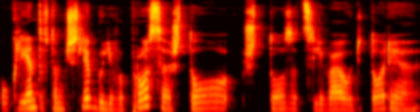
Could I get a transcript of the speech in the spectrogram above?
у клиента в том числе были вопросы, а что, что за целевая аудитория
